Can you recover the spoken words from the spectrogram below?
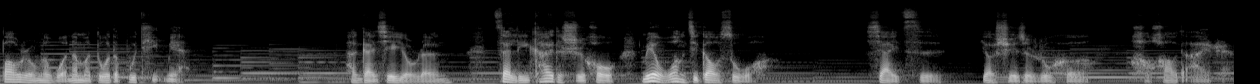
包容了我那么多的不体面。很感谢有人在离开的时候没有忘记告诉我，下一次要学着如何好好的爱人。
